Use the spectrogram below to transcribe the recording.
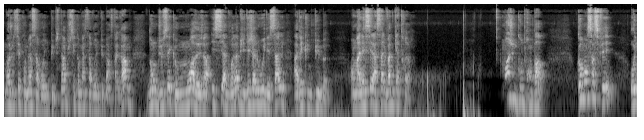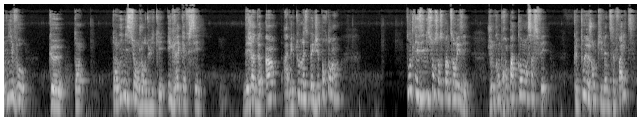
Moi, je sais combien ça vaut une pub Snap, je sais combien ça vaut une pub Instagram. Donc, je sais que moi, déjà, ici à Grenoble, j'ai déjà loué des salles avec une pub. On m'a laissé la salle 24 heures. Moi, je ne comprends pas comment ça se fait au niveau que ton, ton émission aujourd'hui qui est YFC, déjà de 1, avec tout le respect que j'ai pour toi, hein, toutes les émissions sont sponsorisées. Je ne comprends pas comment ça se fait que tous les gens qui viennent se fight,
